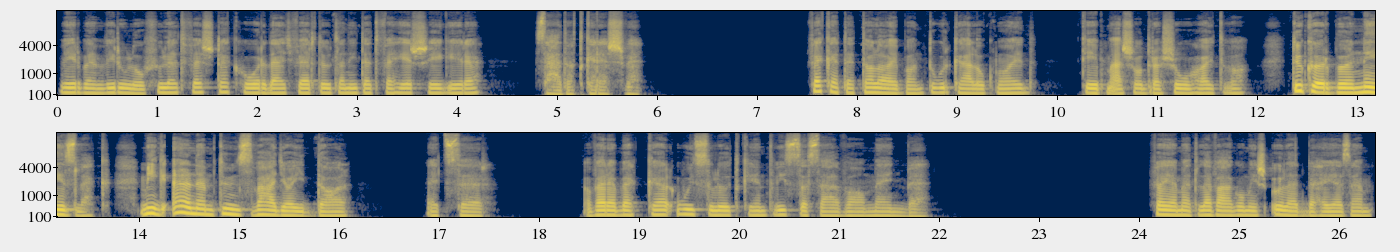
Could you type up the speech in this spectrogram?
Vérben viruló fület festek, hordágy fertőtlenített fehérségére, szádat keresve. Fekete talajban turkálok majd, képmásodra sóhajtva, tükörből nézlek, míg el nem tűnsz vágyaiddal. Egyszer, a verebekkel újszülöttként visszaszállva a mennybe. Fejemet levágom és öletbe helyezem,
